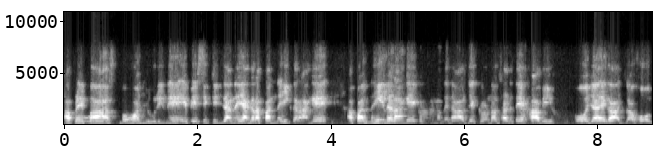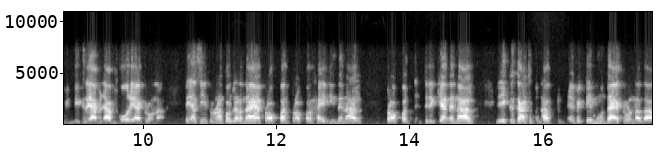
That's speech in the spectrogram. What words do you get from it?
ਆਪਣੇ ਮਾਸਕ ਬਹੁਤ ਜ਼ਰੂਰੀ ਨੇ। ਇਹ ਬੇਸਿਕ ਚੀਜ਼ਾਂ ਨੇ। ਅਗਰ ਆਪਾਂ ਨਹੀਂ ਕਰਾਂਗੇ, ਆਪਾਂ ਨਹੀਂ ਲੜਾਂਗੇ ਕਰੋਨਾ ਦੇ ਨਾਲ ਤੇ ਕਰੋਨਾ ਸਾਡੇ ਤੇ ਹਾਵੀ ਹੋ ਜਾਏਗਾ ਜਿਹੜਾ ਹੋ ਵੀ ਦਿਖ ਰਿਹਾ, ਪੰਜਾਬ ਹੋ ਰਿਹਾ ਕਰੋਨਾ ਤੇ ਅਸੀਂ ਕਰੋਨਾ ਤੋਂ ਲੜਨਾ ਹੈ ਪ੍ਰੋਪਰ ਪ੍ਰੋਪਰ ਹਾਈਜੀਨ ਦੇ ਨਾਲ ਪ੍ਰੋਪਰ ਤਰੀਕਿਆਂ ਦੇ ਨਾਲ। ਇੱਕ ਘਰ ਬੰਦਾ ਵਿਕਟਿਮ ਹੁੰਦਾ ਹੈ ਕਰੋਨਾ ਦਾ।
